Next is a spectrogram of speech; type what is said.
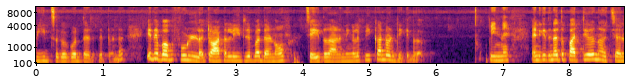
ബീഡ്സ് ഒക്കെ കൊടുത്തെടുത്തിട്ടുണ്ട്. ഇതിപ്പോൾ ഫുള്ള് ടോട്ടലി ഇരുപതെണ്ണവും ചെയ്തതാണ് നിങ്ങളിപ്പോൾ ഈ കണ്ടുകൊണ്ടിരിക്കുന്നത് പിന്നെ എനിക്കിതിന്റെ അകത്ത് പറ്റിയതെന്ന് വെച്ചാൽ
